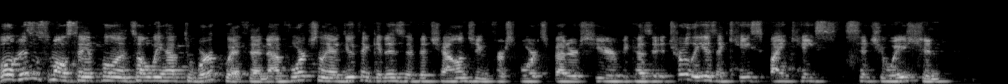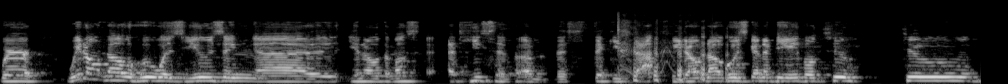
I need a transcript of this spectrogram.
Well, it is a small sample, and it's all we have to work with. And unfortunately, I do think it is a bit challenging for sports bettors here because it truly is a case by case situation where we don't know who was using, uh, you know, the most adhesive of this sticky stuff. we don't know who's going to be able to to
